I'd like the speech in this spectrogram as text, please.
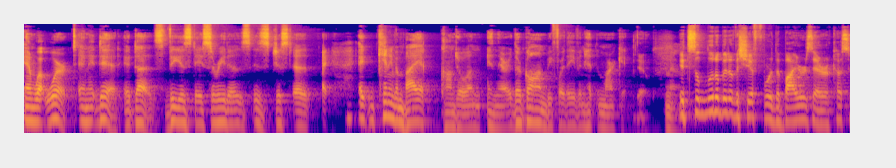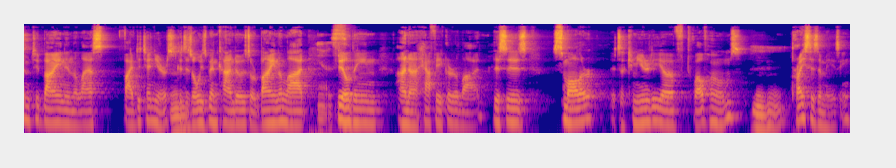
and what worked, and it did. It does. Villas de Cerritos is just a. I, I can't even buy a condo on, in there. They're gone before they even hit the market. Yeah. No. It's a little bit of a shift for the buyers that are accustomed to buying in the last five to 10 years because mm. it's always been condos or buying a lot, yes. building on a half acre lot. This is smaller. It's a community of 12 homes. Mm-hmm. Price is amazing.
